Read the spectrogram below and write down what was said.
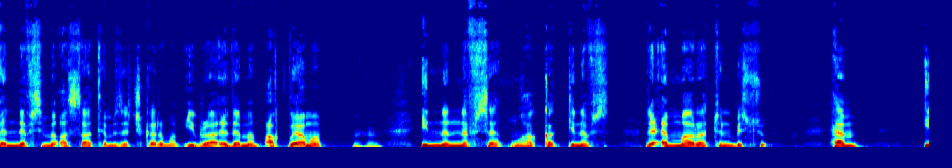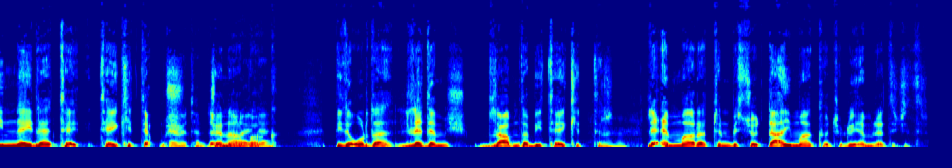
Ben nefsimi asla temize çıkaramam, ibra edemem, aklayamam. İnnen nefse muhakkak ki nefs le emmâretün bissu. Hem inneyle te- tekit yapmış Evet, Cenab-ı. Hak. Bir de orada le demiş. Lam da bir tekittir. Le emmâretün bissu. Daima kötülüğü emredicidir.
